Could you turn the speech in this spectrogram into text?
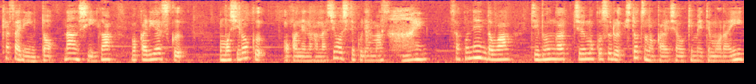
キャサリンとナンシーが分かりやすく、面白くお金の話をしてくれます。はい。昨年度は自分が注目する一つの会社を決めてもらい、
